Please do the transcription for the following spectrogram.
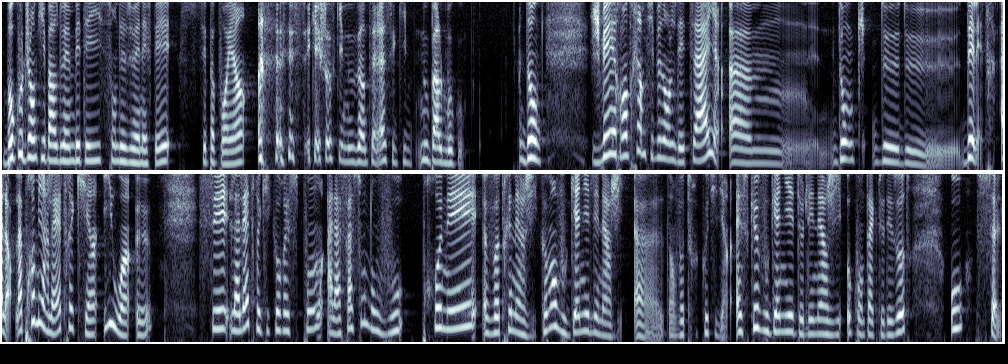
Beaucoup de gens qui parlent de MBTI sont des ENFP, c'est pas pour rien, c'est quelque chose qui nous intéresse et qui nous parle beaucoup. Donc, je vais rentrer un petit peu dans le détail euh, donc de, des lettres. Alors, la première lettre, qui est un I ou un E, c'est la lettre qui correspond à la façon dont vous prenez votre énergie. Comment vous gagnez de l'énergie euh, dans votre quotidien? Est-ce que vous gagnez de l'énergie au contact des autres ou seul?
